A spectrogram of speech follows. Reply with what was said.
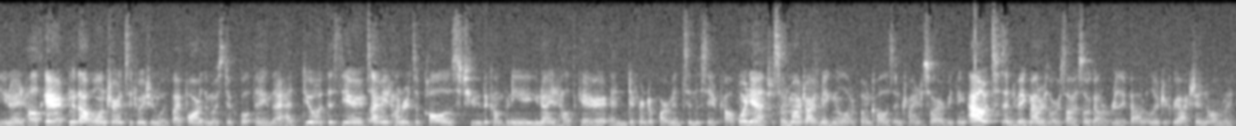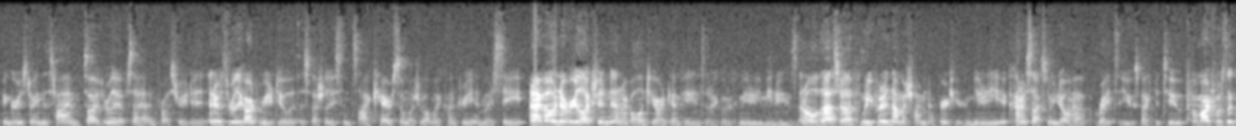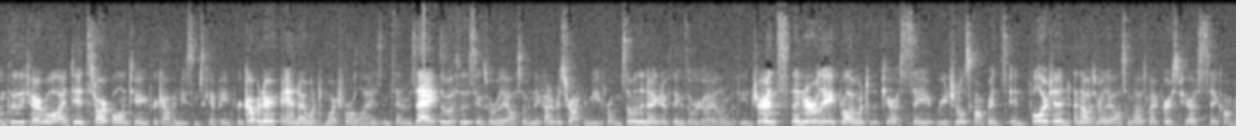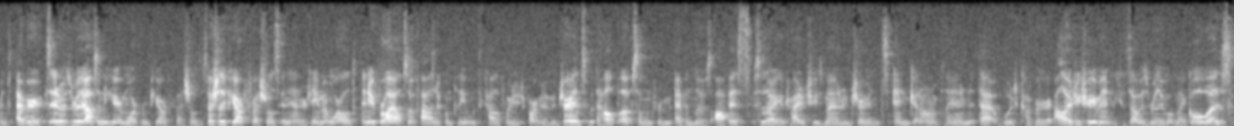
United Healthcare. That whole insurance situation was by far the most difficult thing that I had to deal with this year. So I made hundreds of calls to the company, United Healthcare, and different departments in the state of California. So in March I was making a lot of phone calls and trying to sort everything out. And to make matters worse, I also got a really bad allergic reaction on my fingers during this time. So I was really upset and frustrated. And it was really hard for me to deal with, especially since I care so much about my country and my state. And I vote in every election and I volunteer on campaigns and I go to community meetings and all of that stuff. When you put in that much time and effort to your community, it kind of sucks when you don't have rights that you expected to. But March wasn't completely terrible. I did start volunteering for Gavin Newsom's campaign for governor and I went to March for Our Lives in San Jose. So both of those things were really awesome and they kind of distracted me from some of the negative things that were going on with the insurance. Then in early April, I went to the PRSA Regionals Conference in Fullerton and that was really awesome. That was my first PRSA conference ever. And it was really awesome to hear more from PR professionals, especially PR professionals in the entertainment world. In April, I also filed a complaint with the California Department of Insurance with the help of someone from Evan Low's office so that I could try to choose my own insurance and get on a plan that would cover allergy treatment because that was really what my goal was.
